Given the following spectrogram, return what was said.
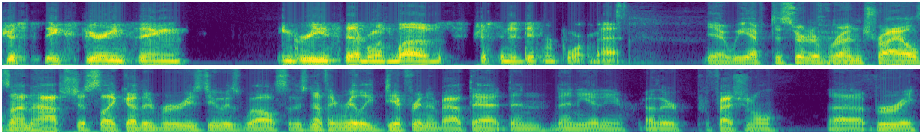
just experiencing ingredients that everyone loves, just in a different format. Yeah, we have to sort of run trials on hops just like other breweries do as well. So there's nothing really different about that than than any other professional uh, brewery.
